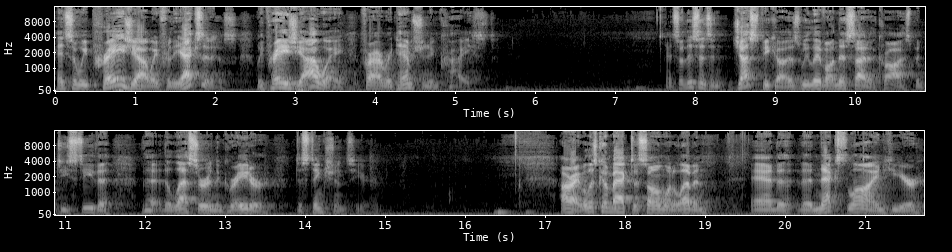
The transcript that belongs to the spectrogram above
And so we praise Yahweh for the Exodus. We praise Yahweh for our redemption in Christ. And so this isn't just because we live on this side of the cross, but do you see the, the, the lesser and the greater distinctions here? All right, well, let's come back to Psalm 111 and the, the next line here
